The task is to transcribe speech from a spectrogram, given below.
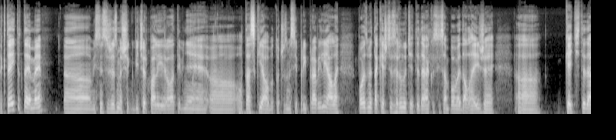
tak tejto téme Uh, myslím si, že sme však vyčerpali relatívne uh, otázky alebo to, čo sme si pripravili, ale povedzme také ešte zhrnutie, teda ako si sám povedal, hej, že uh, keď teda,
